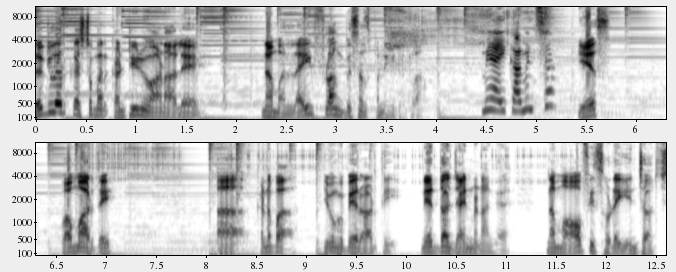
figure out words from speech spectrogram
ரெகுலர் கஸ்டமர் கண்டினியூ ஆனாலே நம்ம லைஃப் லாங் பிஸ்னஸ் பண்ணிக்கிட்டு இருக்கலாம். May I come in sir yes வாமா ஆர்த்தி ஆ கண்ணப்பா இவங்க பேர் ஆர்த்தி. நேற்று தான் ஜாயின் பண்ணாங்க. நம்ம ஆஃபீஸோட in charge.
